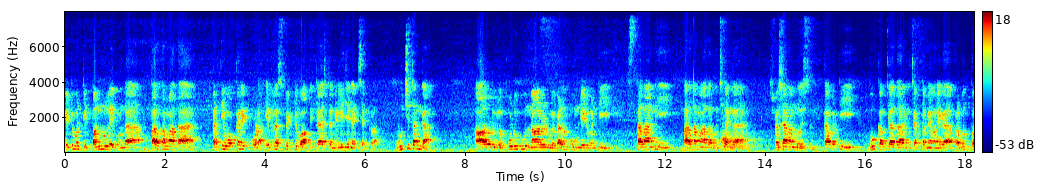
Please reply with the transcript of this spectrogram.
ఎటువంటి పన్ను లేకుండా భరతమాత ప్రతి ఒక్కరికి కూడా irrespective of the caste and religion etcetera ఉచితంగా ఆరు అడుగుల పొడుగు నాలుగు అడుగుల వెడల్పు ఉండేటువంటి స్థలాన్ని భరతమాత ఉచితంగా శ్మశానంలో ఇస్తుంది. కాబట్టి భూ కబ్జాదారులు చెప్పటం ఏమనగా ప్రభుత్వ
